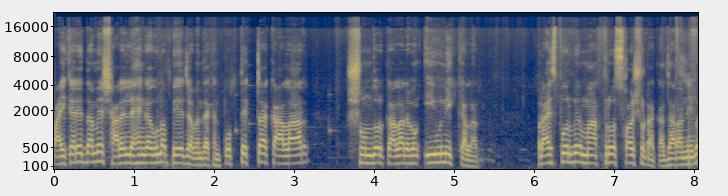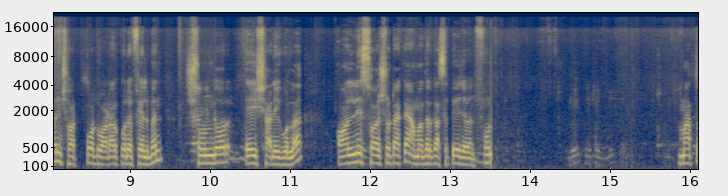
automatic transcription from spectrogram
পাইকারি দামে শাড়ি, লেহেঙ্গাগুলো পেয়ে যাবেন। দেখেন, প্রত্যেকটা কালার, সুন্দর কালার এবং ইউনিক কালার। প্রাইস পড়বে মাত্র ছয়শো টাকা। যারা নেবেন, ঝটপট অর্ডার করে ফেলবেন সুন্দর এই শাড়িগুলা। অনলি ছয়শো টাকায় আমাদের কাছে পেয়ে যাবেন। ফোন মাত্র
